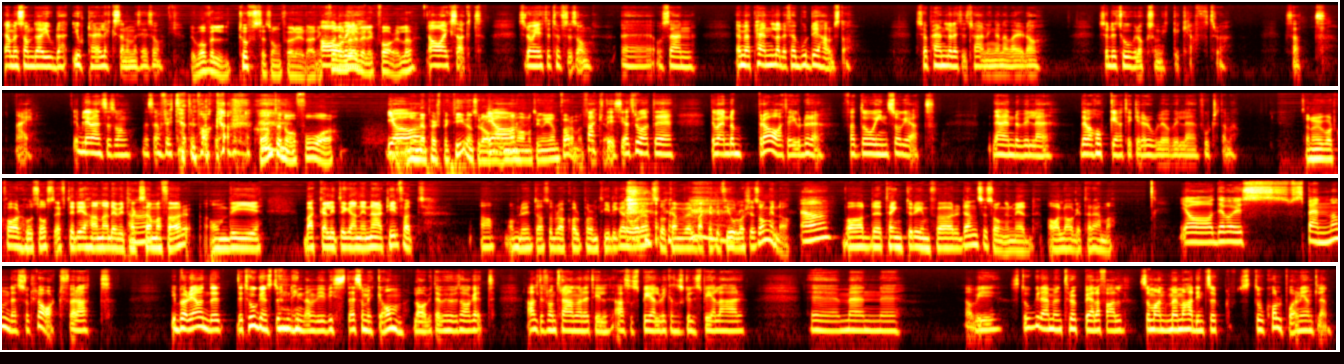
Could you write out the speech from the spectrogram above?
ja, men som det har gjort, gjort här i Leksand om man säger så. Det var väl tuff säsong för er där? Ni Ja, det var kvalade väl kvar, eller? Ja, exakt. Så det var en jättetuff säsong. Eh, och sen, ja, jag pendlade, för jag bodde i Halmstad. Så jag pendlade till träningarna varje dag. Så det tog väl också mycket kraft, tror jag. Så att, nej. Det blev en säsong, men sen flyttade jag tillbaka. Skönt ändå att få de ja, där perspektiven så då Ja. man, man har någonting att jämföra med. tänker jag. faktiskt. Jag tror att det, det var ändå bra att jag gjorde det. För då insåg jag att jag ändå ville... Det var hockeyn jag tycker är rolig och ville fortsätta med. Sen har du varit kvar hos oss efter det, Hanna. Det är vi tacksamma för. Om vi backar lite grann i närtid för att Ja, om du inte har så bra koll på de tidigare åren så kan vi väl backa till fjolårssäsongen då. Ja, Vad eh, tänkte du inför den säsongen med A-laget här hemma? Ja, det var ju spännande såklart. För att i början, det, det tog en stund innan vi visste så mycket om laget överhuvudtaget. Allt ifrån tränare till alltså spel, vilka som skulle spela här. Eh, men eh, ja, vi stod där med en trupp i alla fall. Så man, men man hade inte så stor koll på den egentligen.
